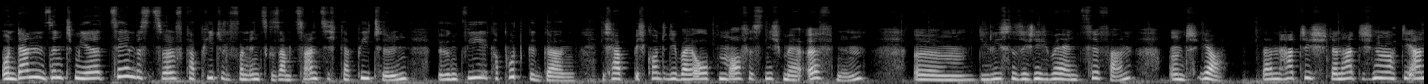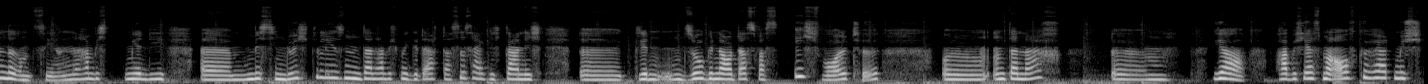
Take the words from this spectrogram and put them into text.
Und dann sind mir 10 bis 12 Kapitel von insgesamt 20 Kapiteln irgendwie kaputt gegangen. Ich, hab, ich konnte die bei Open Office nicht mehr öffnen. Ähm, die ließen sich nicht mehr entziffern. Und ja, dann hatte ich, dann hatte ich nur noch die anderen zehn. Und dann habe ich mir die äh, ein bisschen durchgelesen und dann habe ich mir gedacht, das ist eigentlich gar nicht äh, gen so genau das, was ich wollte. Äh, und danach, ähm, ja, habe ich erstmal aufgehört, mich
